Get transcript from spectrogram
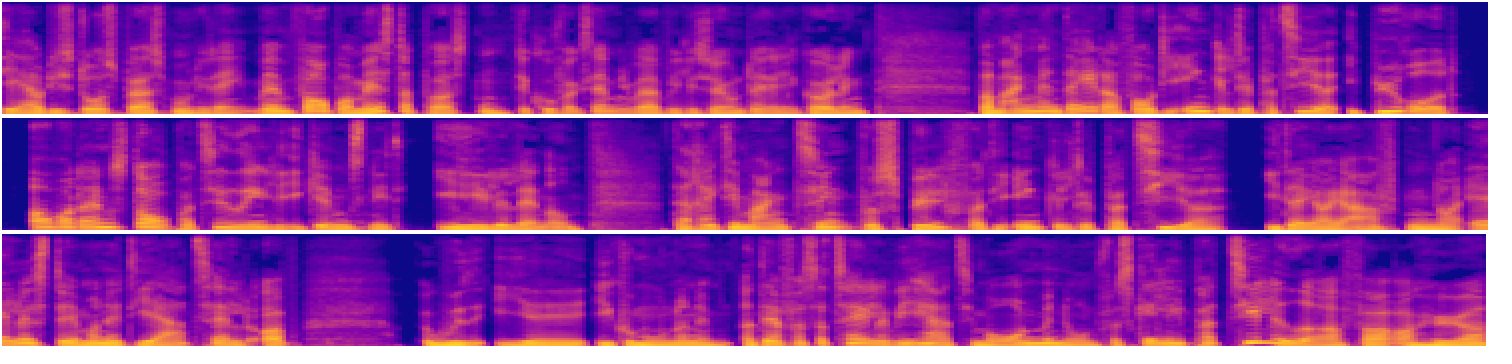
Det er jo de store spørgsmål i dag. Hvem får borgmesterposten? Det kunne for eksempel være Willy Søvndal i Kolding. Hvor mange mandater får de enkelte partier i byrådet? Og hvordan står partiet egentlig i gennemsnit i hele landet? Der er rigtig mange ting på spil for de enkelte partier i dag og i aften, når alle stemmerne de er talt op ude i, øh, i kommunerne. Og derfor så taler vi her til morgen med nogle forskellige partiledere for at høre,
